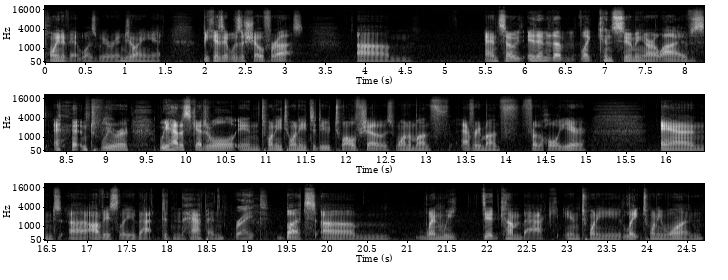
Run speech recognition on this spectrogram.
point of it was we were enjoying it because it was a show for us um and so it ended up like consuming our lives and we were we had a schedule in 2020 to do 12 shows one a month every month for the whole year and uh, obviously that didn't happen Right. but um, when we did come back in 20 late 21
